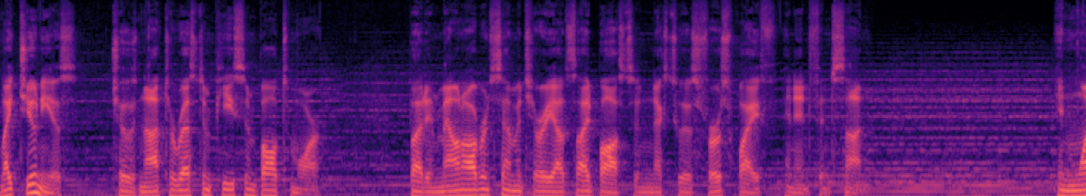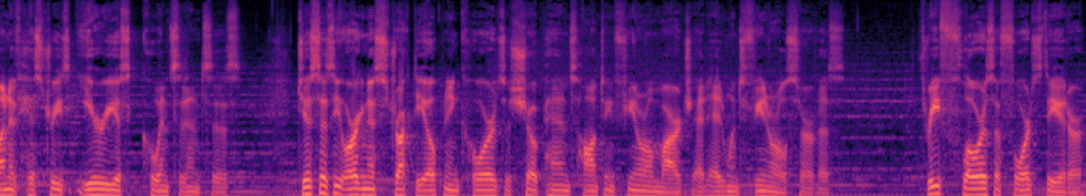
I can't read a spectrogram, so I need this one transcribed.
like Junius, chose not to rest in peace in Baltimore, but in Mount Auburn Cemetery outside Boston next to his first wife and infant son. In one of history's eeriest coincidences, just as the organist struck the opening chords of Chopin's haunting funeral march at Edwin's funeral service, three floors of Ford's Theater,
